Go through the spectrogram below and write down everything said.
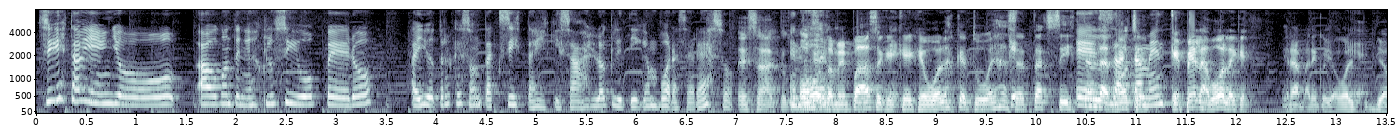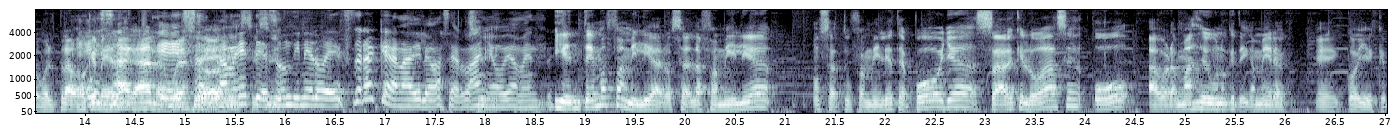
sí está bien, yo hago contenido exclusivo, pero hay otros que son taxistas y quizás lo critiquen por hacer eso. Exacto. Entonces- Ojo, también pasa que, que, que bolas que tú vayas a ser taxista en la noche. Exactamente. Que pela bola y que, mira, marico, yo hago el, yo hago el trabajo que me da gana. pues. Exactamente, Sí, sí, sí. es un dinero extra que a nadie le va a hacer daño, obviamente. Y en tema familiar, o sea, la familia, o sea, tu familia te apoya, sabe que lo haces, o habrá más de uno que te diga, mira, eh, oye, ¿qué,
